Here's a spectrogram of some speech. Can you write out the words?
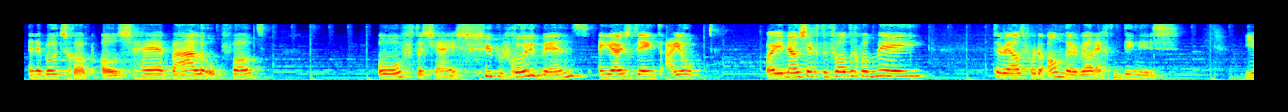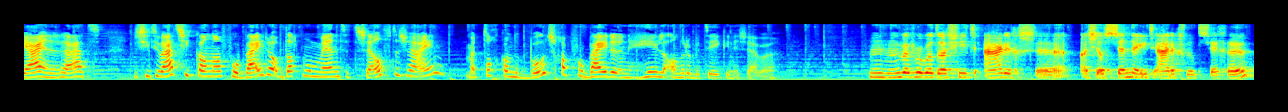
en de boodschap als hè, balen opvat. Of dat jij super vrolijk bent en juist denkt, ah joh, wat je nou zegt, er valt toch wel mee. Terwijl het voor de ander wel echt een ding is. Ja, inderdaad. De situatie kan dan voor beide op dat moment hetzelfde zijn, maar toch kan de boodschap voor beide een hele andere betekenis hebben. Mm -hmm, bijvoorbeeld als je iets aardigs, uh, als je als zender iets aardigs wilt zeggen,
